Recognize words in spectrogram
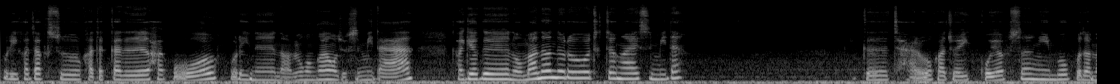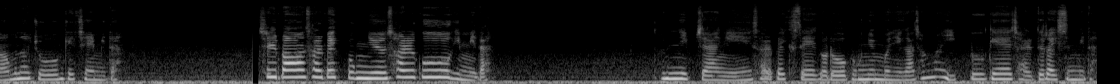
뿌리 가닥수 가득가득하고 뿌리는 너무 건강하고 좋습니다. 가격은 5만원으로 측정하였습니다. 끝잘 오가져 있고 엽성이 무엇보다 너무나 좋은 개체입니다. 7번 설백복륜 설국입니다. 덧입장이 설백색으로 복륜 무늬가 정말 이쁘게 잘 들어 있습니다.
